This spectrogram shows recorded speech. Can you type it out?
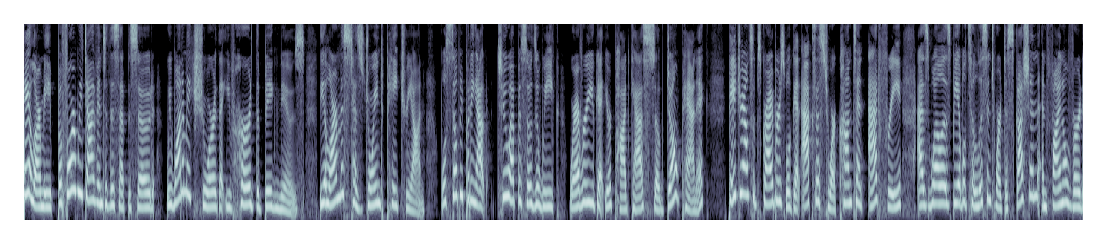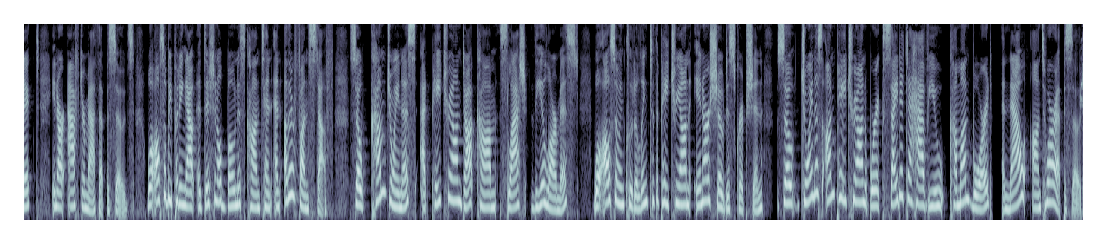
Hey, Alarmy, before we dive into this episode, we want to make sure that you've heard the big news. The Alarmist has joined Patreon. We'll still be putting out two episodes a week wherever you get your podcasts, so don't panic. Patreon subscribers will get access to our content ad free, as well as be able to listen to our discussion and final verdict in our aftermath episodes. We'll also be putting out additional bonus content and other fun stuff. So come join us at patreon.com slash the alarmist. We'll also include a link to the Patreon in our show description. So join us on Patreon. We're excited to have you come on board. And now on to our episode.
